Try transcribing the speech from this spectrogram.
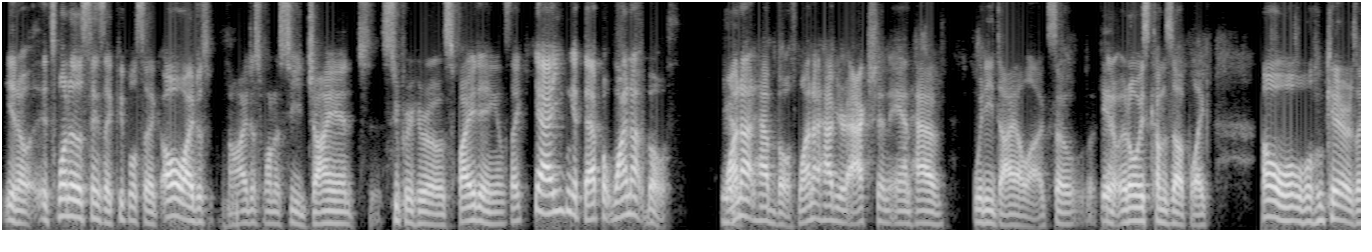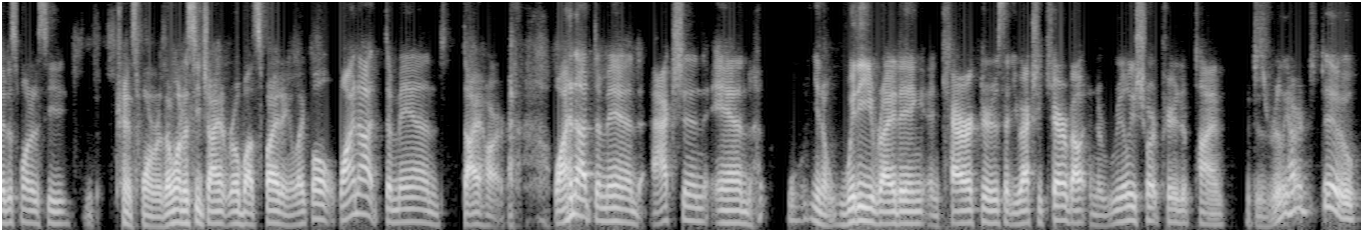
you know it's one of those things like people say like oh i just no, i just want to see giant superheroes fighting. It's like yeah you can get that but why not both? Why Yeah. not have both? Why not have your action and have witty dialogue. So you know it always comes up like oh well, who cares? I just want to see transformers. I want to see giant robots fighting. Like well why not demand die hard? Why not demand action and you know witty writing and characters that you actually care about in a really short period of time which is really hard to do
